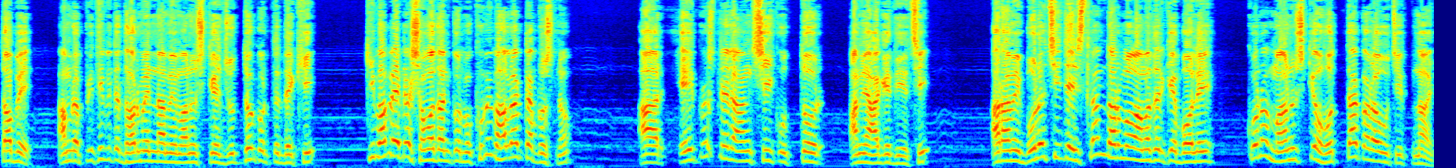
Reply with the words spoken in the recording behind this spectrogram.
তবে আমরা পৃথিবীতে ধর্মের নামে মানুষকে যুদ্ধ করতে দেখি। কীভাবে এটা সমাধান করব? খুবই ভালো একটা প্রশ্ন। আর এই প্রশ্নের আংশিক উত্তর আমি আগে দিয়েছি। আর আমি বলেছি যে ইসলাম ধর্ম আমাদেরকে বলে, কোনো মানুষকে হত্যা করা উচিত নয়।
